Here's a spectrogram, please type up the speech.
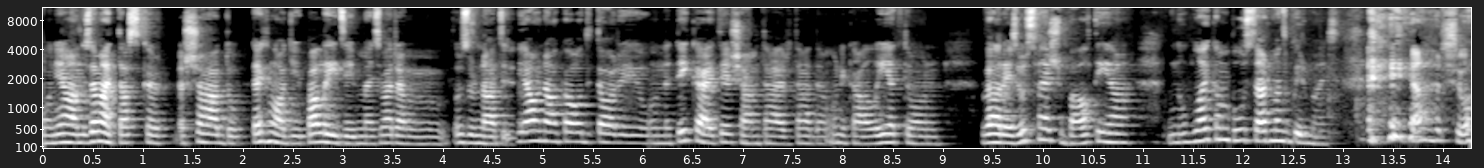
Un, jā, un es domāju, tas, ka ar šādu tehnoloģiju palīdzību mēs varam uzrunāt jaunāku auditoriju, un ne tikai tiešām tā ir tāda unikāla lieta. Un, Vēlreiz uzsvēršu, Baltijā. Nu, laikam būs Armāns pirmais. jā, ar šo.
